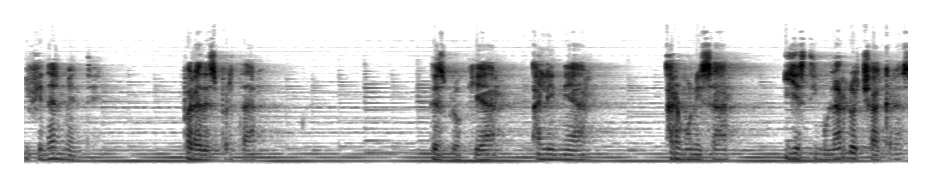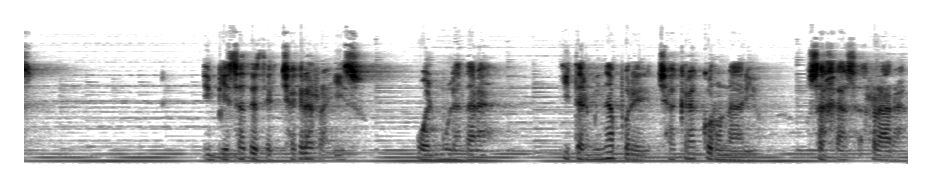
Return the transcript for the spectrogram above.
Y finalmente, para despertar, desbloquear, alinear, armonizar y estimular los chakras. Empieza desde el chakra raíz o el muladhara y termina por el chakra coronario o rara.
